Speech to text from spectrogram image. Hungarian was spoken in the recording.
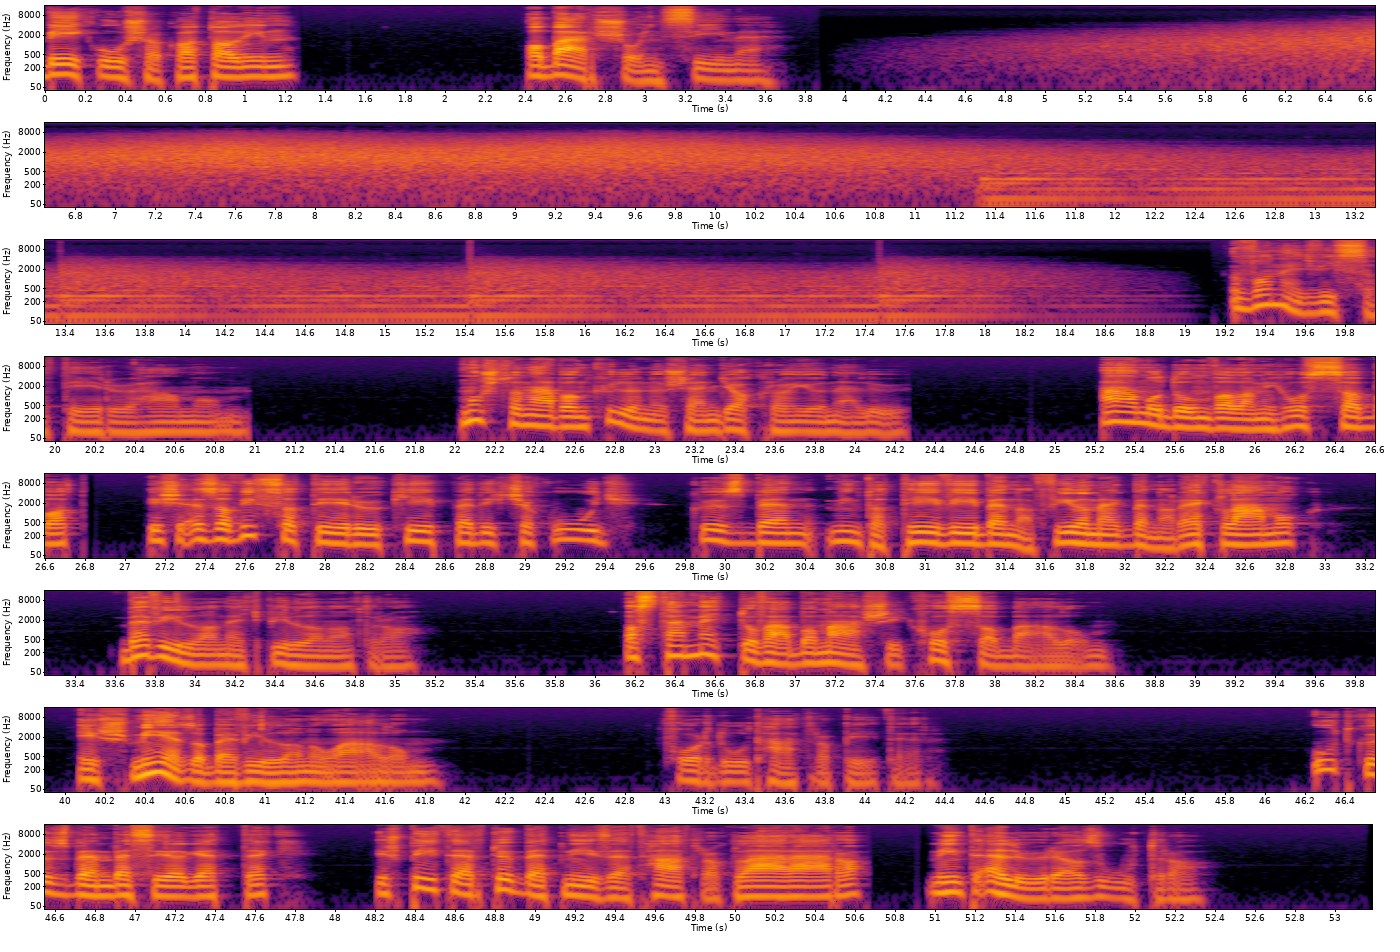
Békósa Katalin, a bársony színe. Van egy visszatérő álmom. Mostanában különösen gyakran jön elő. Álmodom valami hosszabbat, és ez a visszatérő kép pedig csak úgy, közben, mint a tévében, a filmekben, a reklámok, bevillan egy pillanatra. Aztán megy tovább a másik, hosszabb álom. És mi ez a bevillanó álom? Fordult hátra Péter. Útközben beszélgettek, és Péter többet nézett hátra Klárára, mint előre az útra.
